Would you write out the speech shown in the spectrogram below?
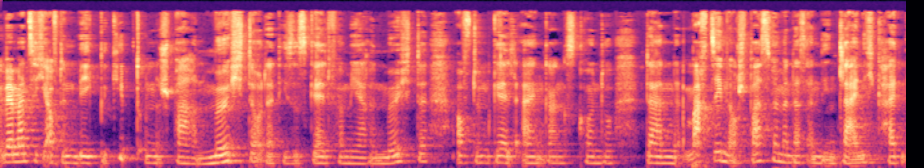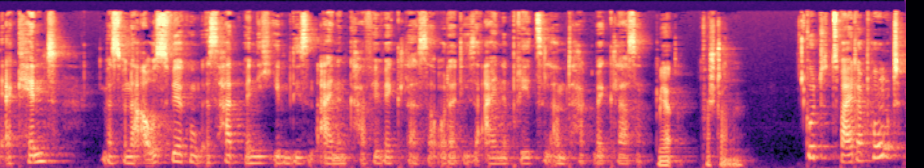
wenn man sich auf den Weg begibt und sparen möchte oder dieses Geld vermehren möchte auf dem Geldeingangskonto, dann macht es eben auch Spaß, wenn man das an den Kleinigkeiten erkennt, was für eine Auswirkung es hat, wenn ich eben diesen einen Kaffee weglasse oder diese eine Brezel am Tag weglasse. Ja, verstanden. Gut, zweiter Punkt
